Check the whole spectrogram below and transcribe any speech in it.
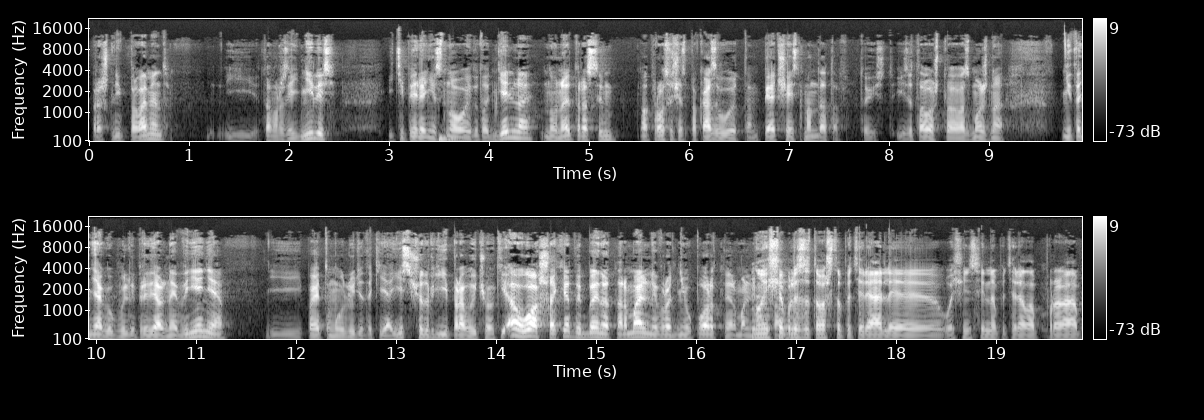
прошли в парламент и там разъединились, и теперь они снова идут отдельно, но на этот раз им опросы сейчас показывают там 5-6 мандатов. То есть из-за того, что, возможно, Нетаньягу были предъявлены обвинения, и поэтому люди такие, а есть еще другие правые чуваки? А, о, Шакет и Беннет нормальный, вроде не упоротный, нормальный. Ну, еще плюс из-за того, что потеряли, очень сильно потеряла про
